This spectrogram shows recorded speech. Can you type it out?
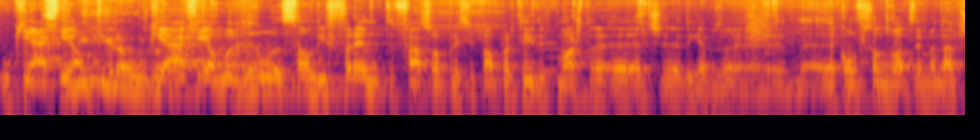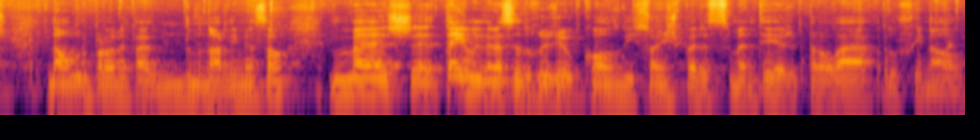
O que há aqui é, um- o que há aqui é uma relação diferente face ao principal partido que mostra, a, a- digamos, a, a conversão de votos em mandatos de um grupo parlamentar de menor dimensão, mas eh, tem a liderança de Rui Rio condições para se manter para lá do final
